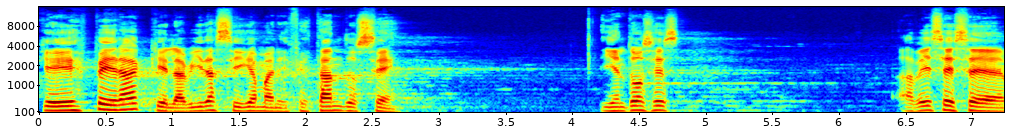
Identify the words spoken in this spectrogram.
que espera que la vida siga manifestándose. Y entonces, a veces eh,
